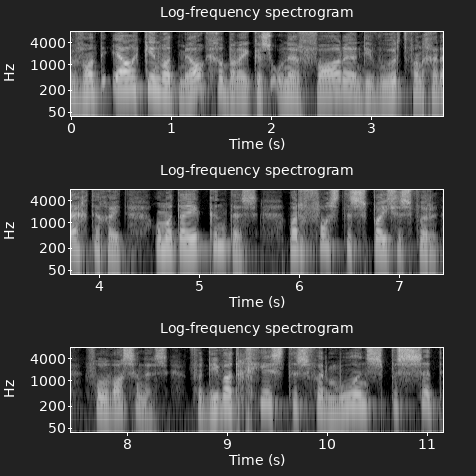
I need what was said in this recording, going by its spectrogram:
want elkeen wat melk gebruik is onervare in die woord van geregtigheid omdat hy 'n kind is. Maar vaste spys is vir volwassenes vir die wat geestesvermoëns besit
